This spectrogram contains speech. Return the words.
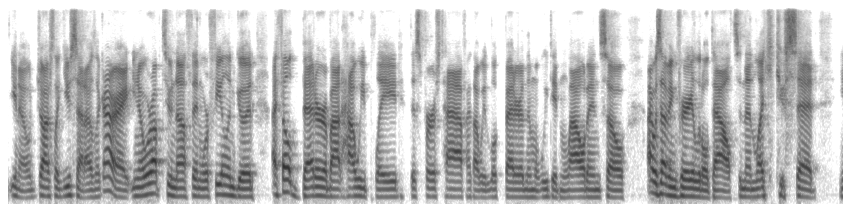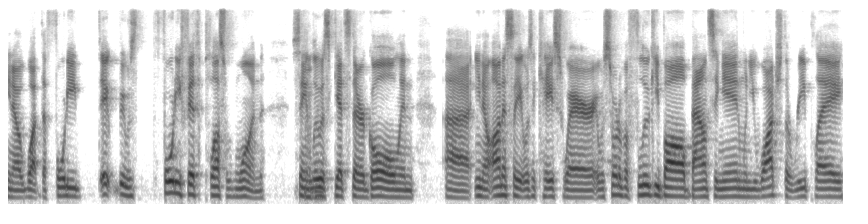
you know, Josh, like you said, I was like, all right, you know, we're up to nothing. We're feeling good. I felt better about how we played this first half. I thought we looked better than what we did in Loudoun. So I was having very little doubts. And then, like you said, you know, what the 40, it, it was 45th plus one. saint Mhm. Louis gets their goal. And, uh, you know, honestly, it was a case where it was sort of a fluky ball bouncing in. When you watch the replay,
